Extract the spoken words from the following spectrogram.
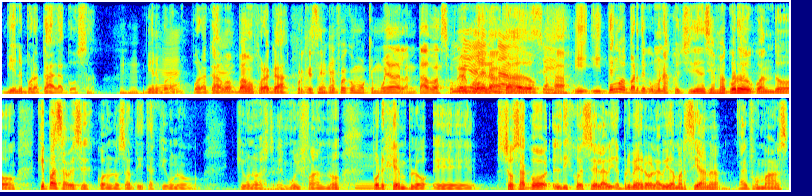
viene por acá la cosa. Viene por, acá, vamos por acá. Porque siempre fue como que muy adelantado a su época. Muy adelantado. Y, y, tengo aparte como unas coincidencias, me acuerdo cuando... ¿Qué pasa a veces con los artistas que uno, que uno es, muy fan, no? Por ejemplo, eh, yo saco el disco ese, el primero, La vida marciana, Life on Mars.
